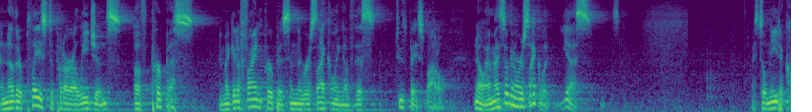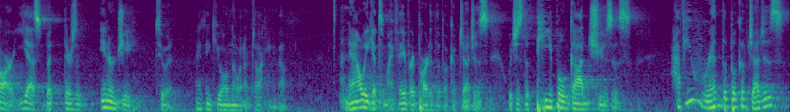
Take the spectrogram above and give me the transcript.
another place to put our allegiance of purpose. Am I going to find purpose in the recycling of this toothpaste bottle? No. Am I still going to recycle it? Yes. I still need a car? Yes, but there's an energy to it. I think you all know what I'm talking about. Now we get to my favorite part of the book of Judges, which is the people God chooses. Have you read the book of Judges?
